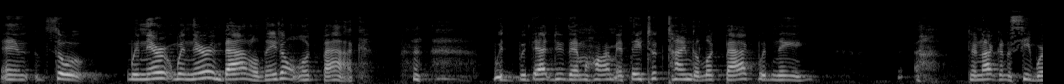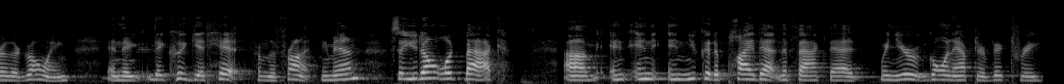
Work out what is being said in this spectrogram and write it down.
And so when they're when they're in battle, they don't look back. would would that do them harm? If they took time to look back, wouldn't they they're not going to see where they're going and they, they could get hit from the front. Amen? So you don't look back. Um, and, and, and you could apply that in the fact that when you're going after victory,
